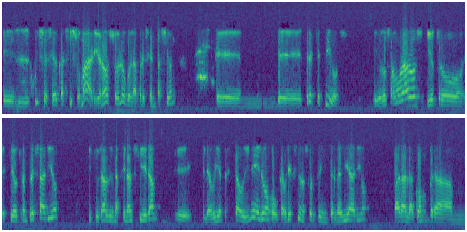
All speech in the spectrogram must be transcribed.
el juicio sea casi sumario, ¿no? Solo con la presentación eh, de tres testigos, digo, dos abogados y otro este otro empresario titular de una financiera eh, que le había prestado dinero o que habría sido una suerte de intermediario para la compra mm,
